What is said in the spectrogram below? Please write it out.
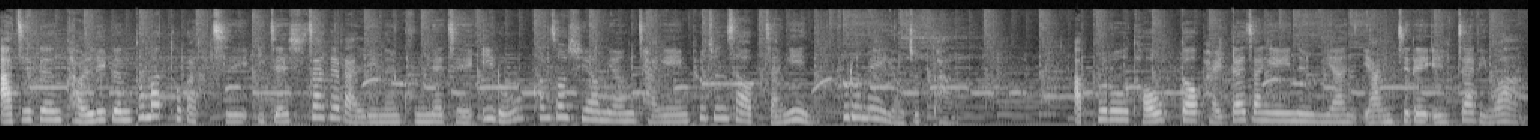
아직은 덜 익은 토마토 같이 이제 시작을 알리는 국내 제1호 컨소시엄형 장애인 표준 사업장인 푸르메 여주팜. 앞으로 더욱더 발달 장애인을 위한 양질의 일자리와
